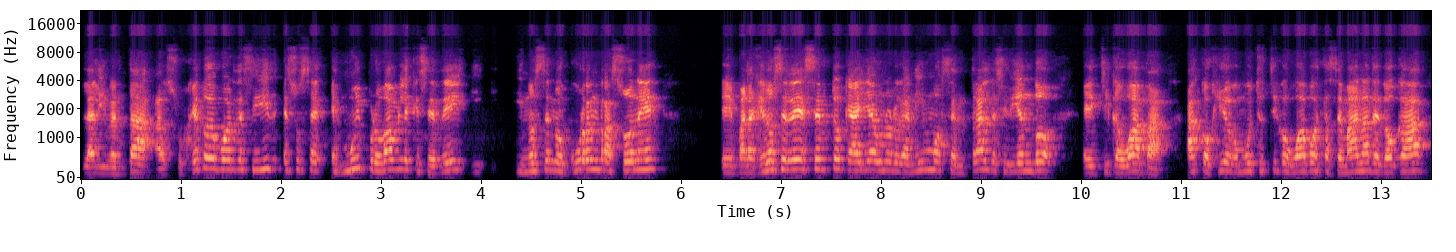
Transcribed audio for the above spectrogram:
la libertad al sujeto de poder decidir, eso se, es muy probable que se dé y, y, no se me ocurren razones eh, para que no se dé, excepto que haya un organismo central decidiendo, eh, chica guapa, has cogido con muchos chicos guapos esta semana, te toca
